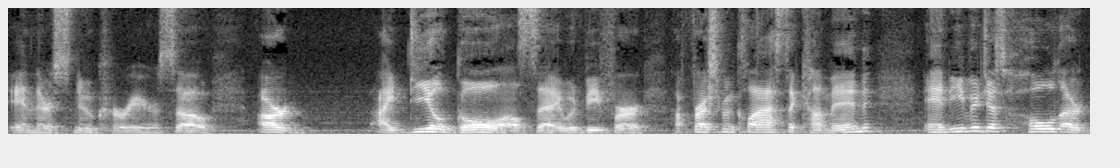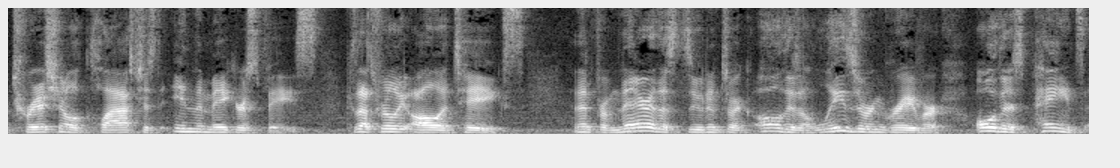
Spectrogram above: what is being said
in their SNU career. So our ideal goal, I'll say, would be for a freshman class to come in and even just hold our traditional class just in the makerspace because that's really all it takes. And then from there, the students are like, oh, there's a laser engraver. Oh, there's paints.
